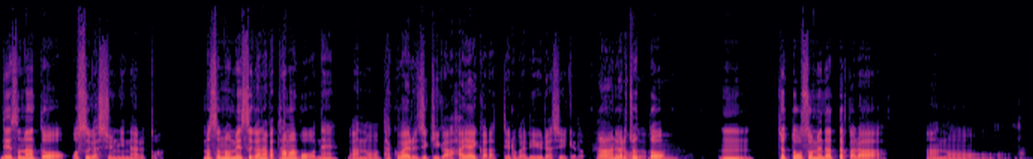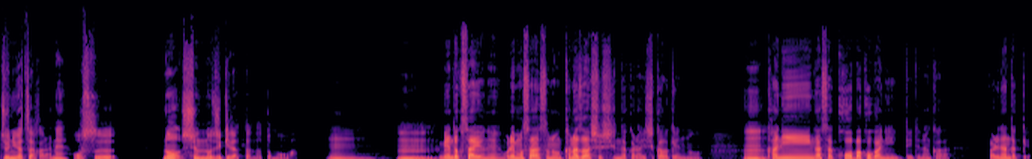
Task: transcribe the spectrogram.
で、その後、オスが旬になると。まあ、そのメスがなんか卵をね、あの、蓄える時期が早いからっていうのが理由らしいけど。だから。ちょっとうんうん。ちょっと遅めだったから、あのー、12月だからね、オスの旬の時期だったんだと思うわ。うん。うん。めんどくさいよね。俺もさ、その金沢出身だから、石川県の。うん。カニがさ、香箱ガニって言ってなんか、あれなんだっけ？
